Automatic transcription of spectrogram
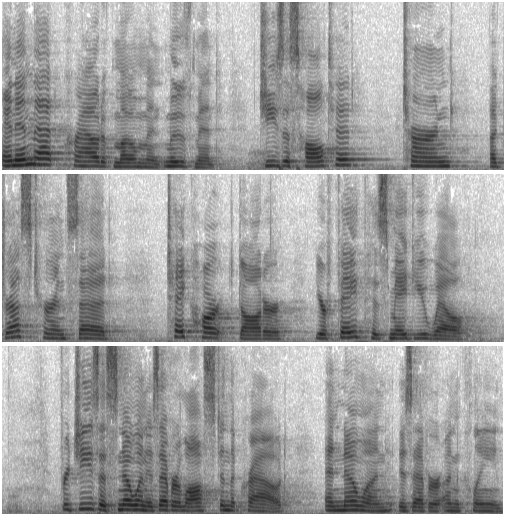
And in that crowd of moment, movement, Jesus halted, turned, addressed her and said, Take heart, daughter, your faith has made you well. For Jesus, no one is ever lost in the crowd, and no one is ever unclean.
